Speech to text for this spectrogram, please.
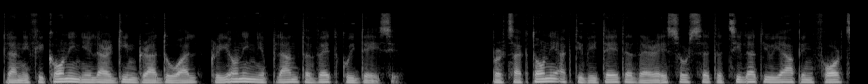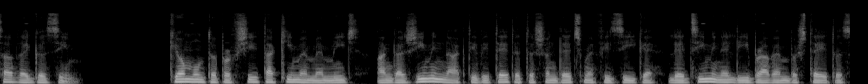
Planifikoni një largim gradual, krijoni një plan të vetë-kujdesit. Përcaktoni aktivitete dhe resurse të cilat ju japin forca dhe gëzim. Kjo mund të përfshijë takime me miqtë, angazhimin në aktivitete të shëndetshme fizike, leximin e librave mbështetës,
